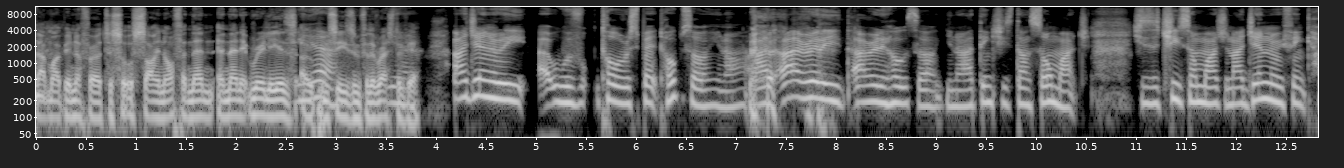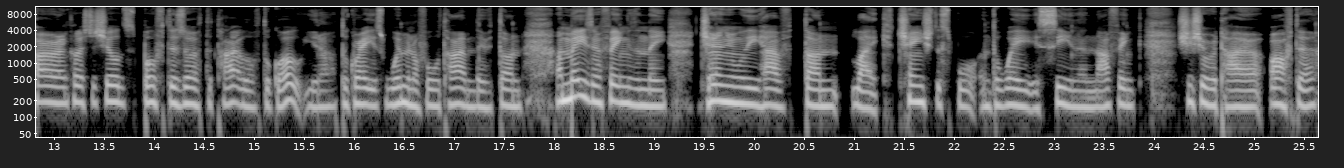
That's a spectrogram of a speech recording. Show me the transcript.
that might be enough for her to sort of sign off, and then and then it really is open Yeah. season for the rest of you. I generally, uh, with total respect, hope so. You know, I, I really, I really hope so. You know, I think she's done so much, she's achieved so much, and I genuinely think her and Claressa Shields both deserve the title of the GOAT. You know, the greatest women of all time. They've done amazing things, and they genuinely have done like changed the sport and the way it's seen. And I think she should retire after,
